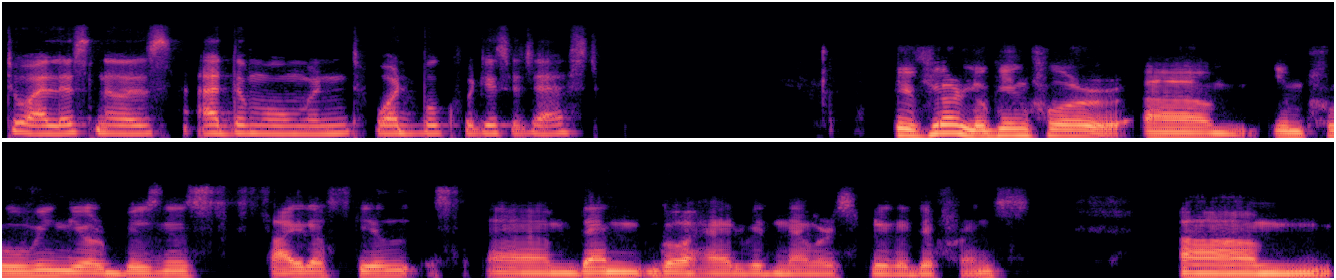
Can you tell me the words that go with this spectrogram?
to our listeners at the moment, what book would you suggest? if you're looking for um, improving your business side of skills, um, then go ahead with Never Split a Difference. Um,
